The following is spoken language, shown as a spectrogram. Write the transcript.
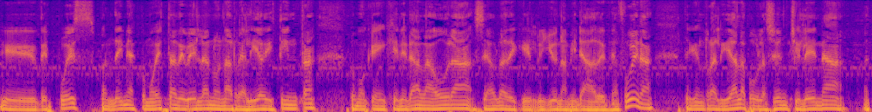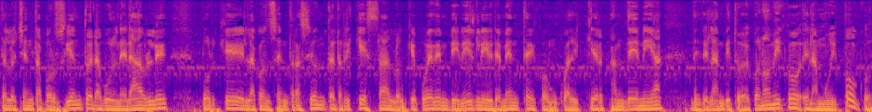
eh, después pandemias como esta develan una realidad distinta, como que en general ahora se habla de que, y una mirada desde afuera, de que en realidad la población chilena, hasta el 80%, era vulnerable porque la concentración de riqueza, los que pueden vivir libremente con cualquier pandemia desde el ámbito económico, eran muy pocos,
